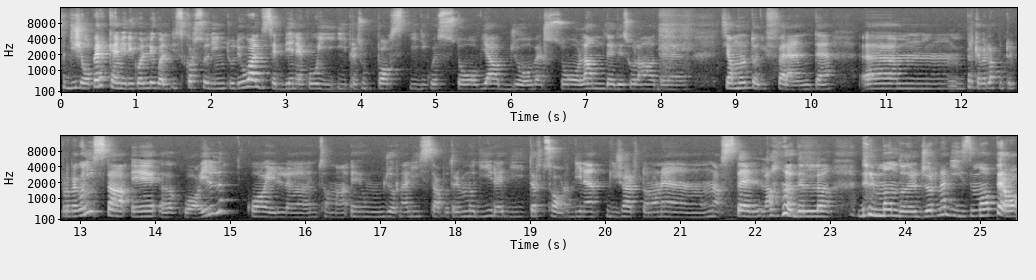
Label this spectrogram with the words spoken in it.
Dicevo perché mi ricollego al discorso di Into the Wild, sebbene poi i presupposti di questo viaggio verso lande desolate sia molto differente. Ehm, perché per l'appunto il protagonista è uh, Quoyle. Quoyle, insomma, è un giornalista, potremmo dire, di terz'ordine, di certo non è una stella del, del mondo del giornalismo, però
